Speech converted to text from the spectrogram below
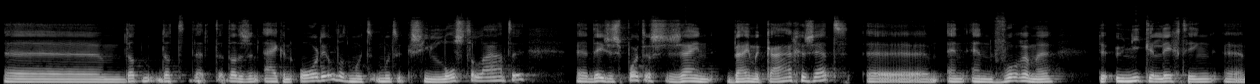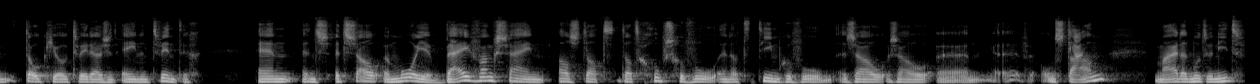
Uh, dat, dat, dat, dat is een, eigenlijk een oordeel. Dat moet, moet ik zien los te laten. Uh, deze sporters zijn bij elkaar gezet uh, en, en vormen de unieke lichting uh, Tokio 2021. En het zou een mooie bijvangst zijn als dat, dat groepsgevoel en dat teamgevoel zou, zou uh, ontstaan. Maar dat moeten we niet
